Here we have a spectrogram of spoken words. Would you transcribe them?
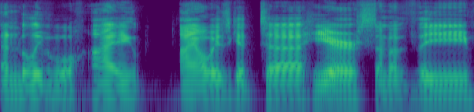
Unbelievable. I I always get to hear some of the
